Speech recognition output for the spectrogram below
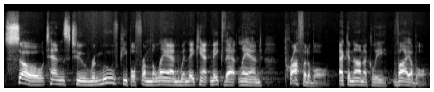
so tends to remove people from the land when they can't make that land profitable, economically viable.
